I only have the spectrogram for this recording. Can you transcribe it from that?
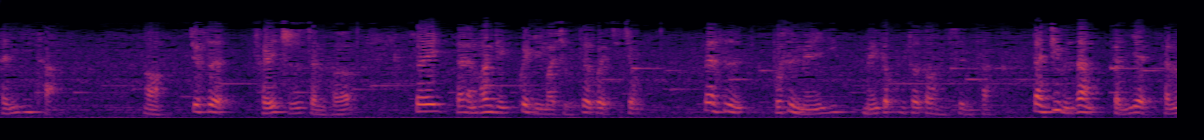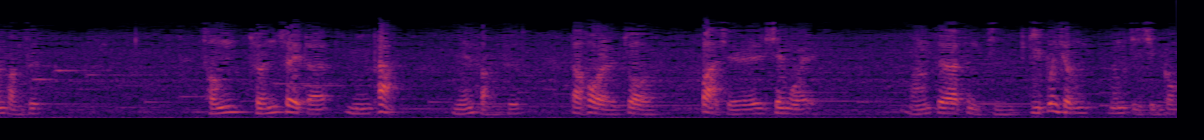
成衣厂，啊，就是垂直整合，所以当然潘金贵体嘛是这贵之中，但是不是每一每一个步骤都很顺畅，但基本上本业才能纺织，从纯粹的棉帕棉纺织，到后来做化学纤维，马上就要升级，基本上能进成功，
